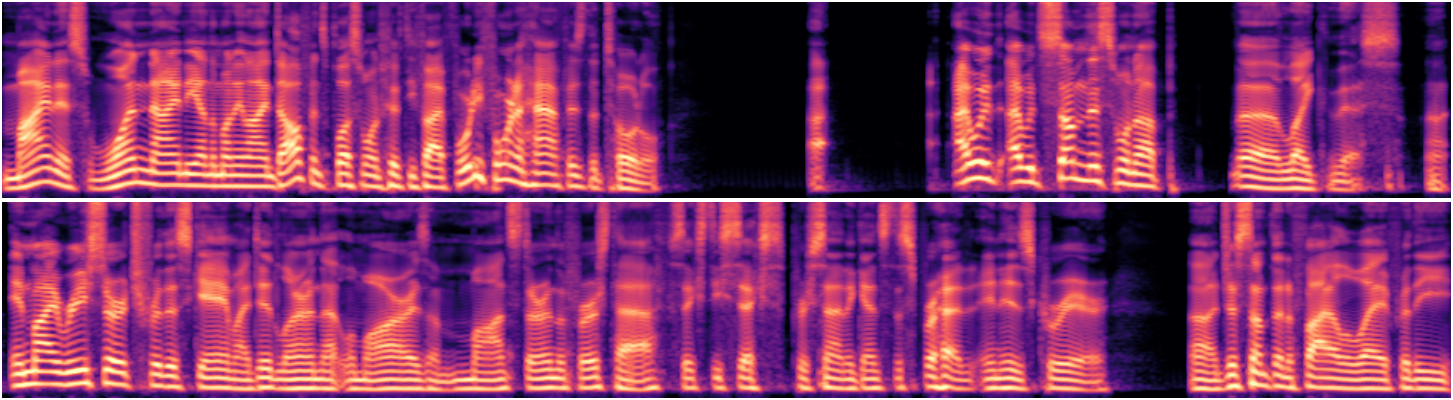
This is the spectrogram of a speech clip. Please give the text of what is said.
minus 190 on the money line. Dolphins plus 155. 44 and a half is the total. I, I would I would sum this one up uh, like this. Uh, in my research for this game, I did learn that Lamar is a monster in the first half, 66% against the spread in his career. Uh, just something to file away for the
